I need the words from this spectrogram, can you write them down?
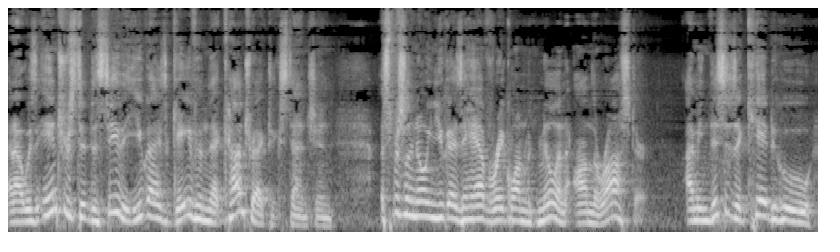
And I was interested to see that you guys gave him that contract extension, especially knowing you guys have Raekwon McMillan on the roster. I mean, this is a kid who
